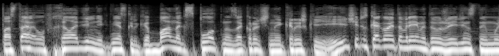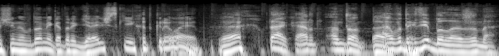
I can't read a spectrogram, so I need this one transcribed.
Поставил в холодильник несколько банок с плотно закрученной крышкой. И через какое-то время ты уже единственный мужчина в доме, который героически их открывает. Эх, Так, Ар- Антон, Да. а вот где была жена?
